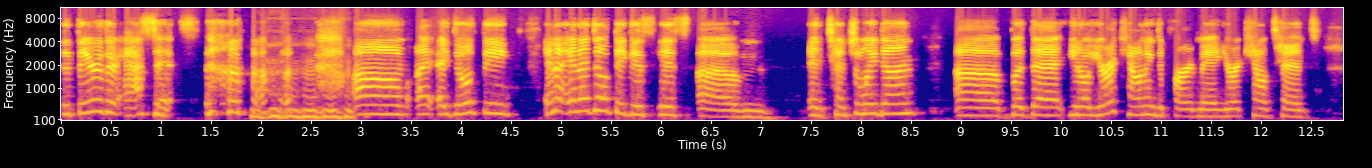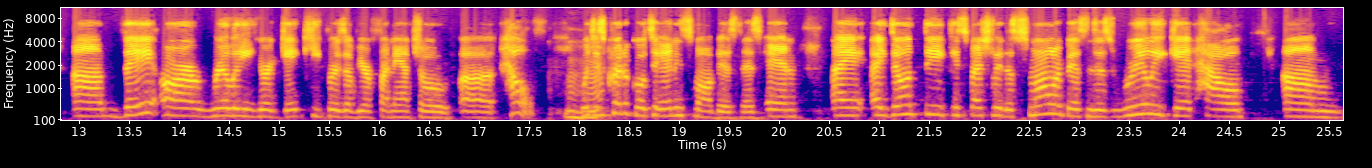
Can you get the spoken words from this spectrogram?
That they're their assets. um, I, I, don't think, and I, and I don't think it's it's um, intentionally done. Uh, but that you know your accounting department, your accountant, um, they are really your gatekeepers of your financial uh, health, mm-hmm. which is critical to any small business. And I I don't think, especially the smaller businesses, really get how um,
